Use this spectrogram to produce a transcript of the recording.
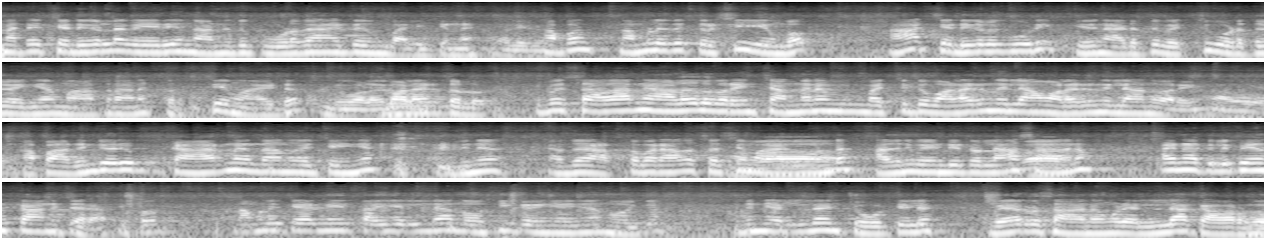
മറ്റേ ചെടികളുടെ വേരിൽ നിന്നാണ് ഇത് കൂടുതലായിട്ട് വലിക്കുന്നത്. അപ്പം നമ്മൾ ഇത് കൃഷി ചെയ്യുമ്പോൾ ആ ചെടികൾ കൂടി ഇതിനടുത്ത് വെച്ച് കൊടുത്തു കഴിഞ്ഞാൽ മാത്രമാണ് കൃത്യമായിട്ട് വളരത്തുള്ളൂ. ഇപ്പൊ സാധാരണ ആളുകൾ പറയും ചന്ദനം വെച്ചിട്ട് വളരുന്നില്ല വളരുന്നില്ല എന്ന് പറയും. അപ്പൊ അതിന്റെ ഒരു കാരണം എന്താന്ന് വെച്ച് കഴിഞ്ഞാൽ ഇതിന് അത് അർത്ഥപരാത സസ്യമായതുകൊണ്ട് അതിന് വേണ്ടിയിട്ടുള്ള ആ സാധനം അതിനകത്തിൽ ഇപ്പൊ ഞാൻ കാണിച്ചു തരാം ഇപ്പൊ നമ്മൾ ചേട്ടൻ ഈ തൈ എല്ലാം നോക്കി കഴിഞ്ഞ് കഴിഞ്ഞാൽ നോക്കും. ഇതിന്റെ എല്ലാം ചോട്ടിൽ വേറൊരു സാധനം കൂടെ എല്ലാം കവർന്നു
